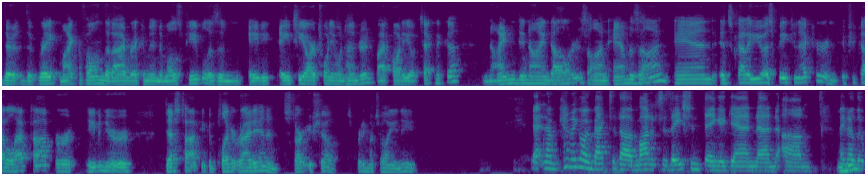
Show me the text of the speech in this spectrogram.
The, the great microphone that I recommend to most people is an ATR 2100 by Audio Technica. $99 on Amazon and it's got a USB connector. And if you've got a laptop or even your desktop, you can plug it right in and start your show. It's pretty much all you need. Yeah, and I'm kind of going back to the monetization thing again. And um, mm-hmm. I know mm-hmm. that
